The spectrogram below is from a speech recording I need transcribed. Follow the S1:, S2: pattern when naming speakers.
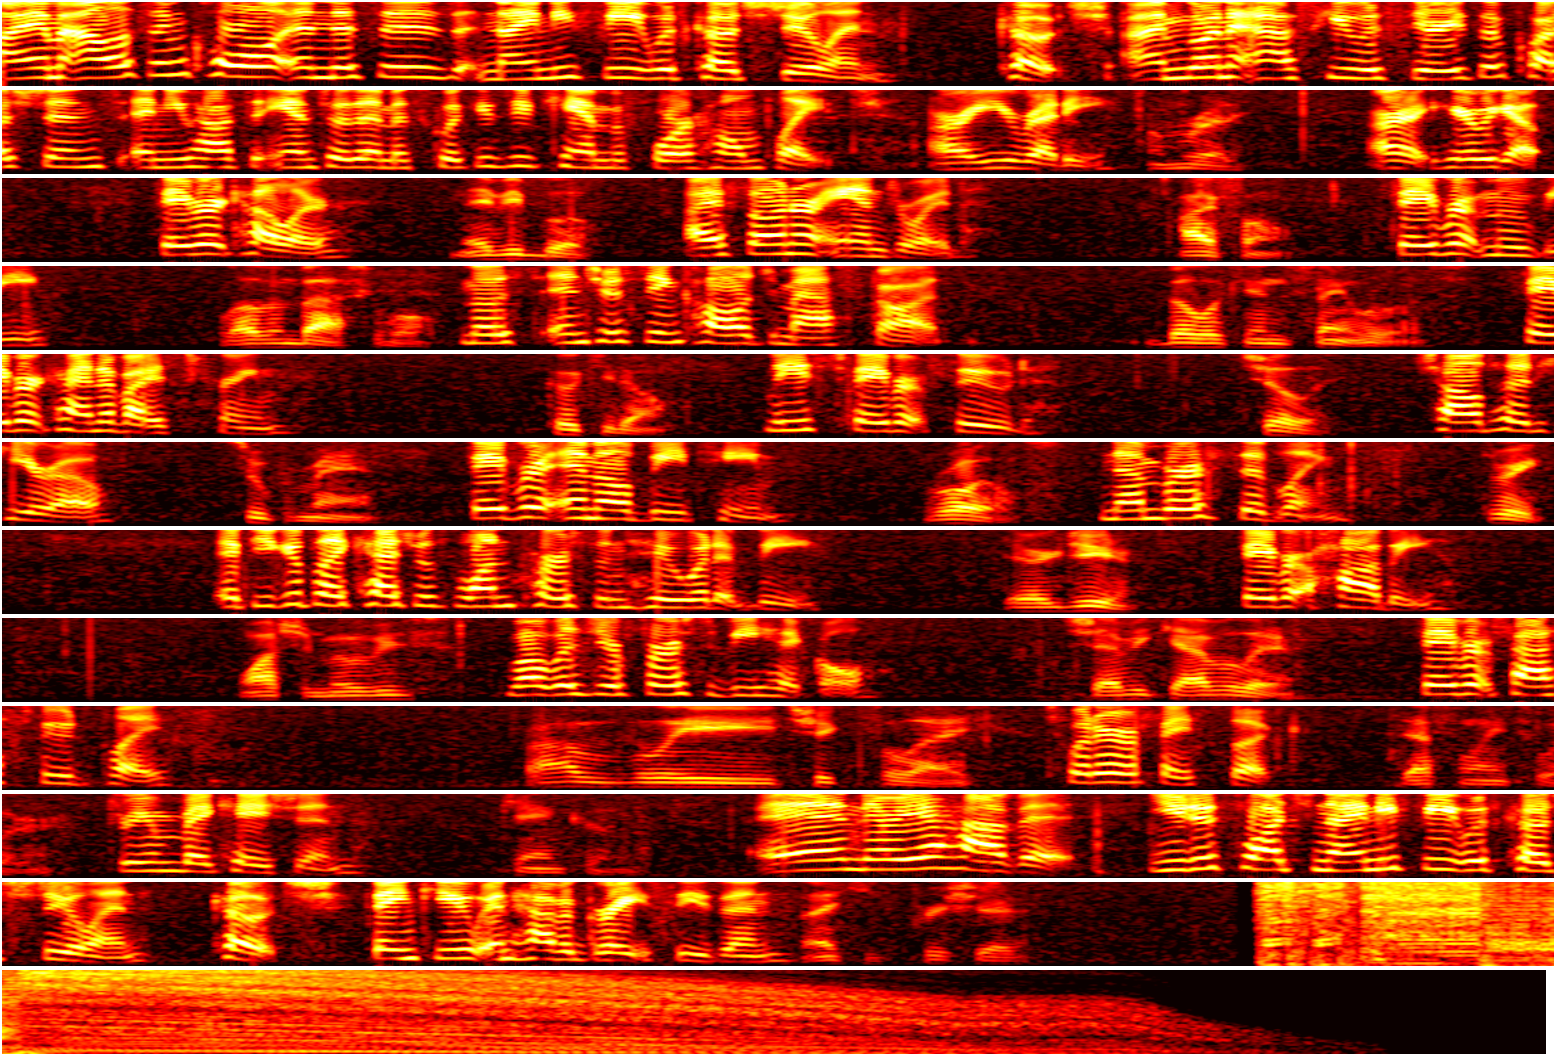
S1: I am Alison Cole, and this is 90 Feet with Coach Dulin. Coach, I'm going to ask you a series of questions, and you have to answer them as quick as you can before home plate. Are you ready?
S2: I'm ready.
S1: All right, here we go. Favorite color?
S2: Navy blue.
S1: iPhone or Android?
S2: iPhone.
S1: Favorite movie?
S2: Love and basketball.
S1: Most interesting college mascot?
S2: Billiken, St. Louis.
S1: Favorite kind of ice cream?
S2: Cookie dough.
S1: Least favorite food?
S2: Chili.
S1: Childhood hero?
S2: Superman.
S1: Favorite MLB team?
S2: Royals.
S1: Number of siblings?
S2: Three.
S1: If you could play catch with one person, who would it be?
S2: Derek Jeter.
S1: Favorite hobby?
S2: Watching movies.
S1: What was your first vehicle?
S2: Chevy Cavalier.
S1: Favorite fast food place?
S2: Probably Chick-fil-A.
S1: Twitter or Facebook?
S2: Definitely Twitter.
S1: Dream vacation?
S2: Cancun.
S1: And there you have it. You just watched 90 Feet with Coach Dulin. Coach, thank you and have a great season.
S2: Thank you. Appreciate it.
